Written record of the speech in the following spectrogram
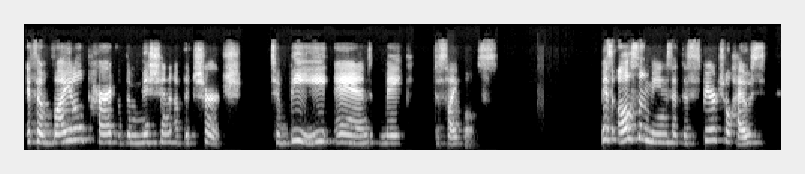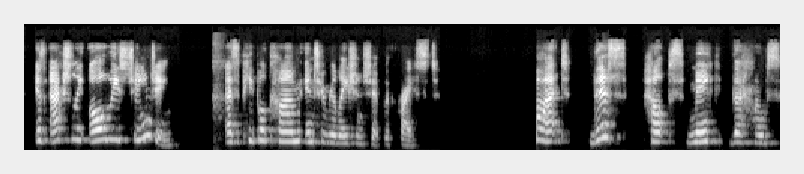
It's a vital part of the mission of the church to be and make disciples. This also means that the spiritual house is actually always changing as people come into relationship with Christ. But this helps make the house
